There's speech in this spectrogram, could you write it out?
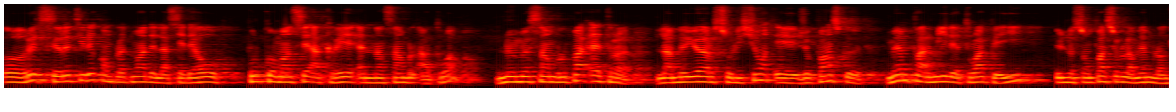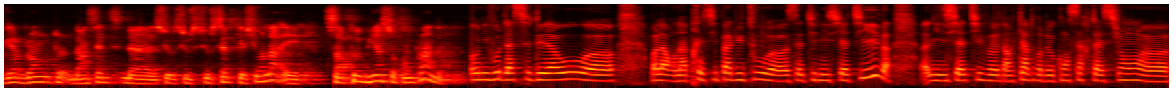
euh, se retirer complètement de la CDAO pour commencer à créer un ensemble à trois ne me semble pas être la meilleure solution et je pense que même parmi les trois pays, ils ne sont pas sur la même longueur d'onde dans cette, sur, sur, cette question-là et ça peut bien se comprendre. Au niveau de la CDAO, euh, voilà, on n'apprécie pas du tout euh, cette initiative, l'initiative d'un cadre de concertation euh,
